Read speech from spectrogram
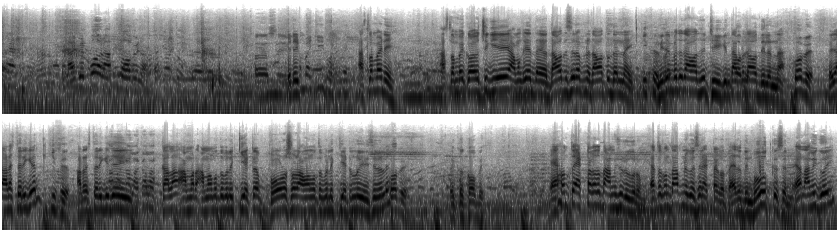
লাইভের পর আসলে হবে না। আসলাম ভাই নেই আসলাম ভাই কয় হচ্ছে গিয়ে আমাকে দাওয়াত দিয়েছেন আপনি দাওয়াত তো দেন নাই। নিজের মিজান ভাই তো দাওয়াত দিয়েছে ঠিক কিন্তু আপনি দাওয়াত দিলেন না। কবে? এই যে আঠাশ তারিখের? কিসের আঠাশ তারিখে যে এই কালা আমার আমার মতো বলে কি একটা বড় সড়ো আমার মতো বলে কি একটা লই এসে বলে? কবে? কবে? এখন তো একটা কথা তো আমি শুরু করুম। এতক্ষণ তো আপনি কইছেন একটা কথা এতদিন বহুত কইছেন। এখন আমি কই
